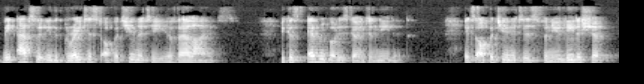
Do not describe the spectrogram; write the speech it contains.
the absolutely the greatest opportunity of their lives because everybody's going to need it. It's opportunities for new leadership,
